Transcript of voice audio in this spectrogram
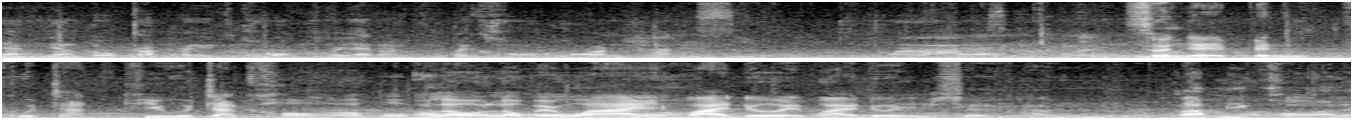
อย่างอย่างตัวกลับไปขอขออนุญาตนะไปขอพรท่านว่าอะไรให้ส่วนใหญ่เป็นผู้จัดพี่ผู้จัดขอครับผมเราเราไปไหว้ไหว้ด้วยไหว้ด้วยเฉยๆครับ รับมีขออะไร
